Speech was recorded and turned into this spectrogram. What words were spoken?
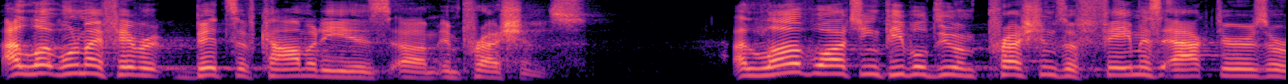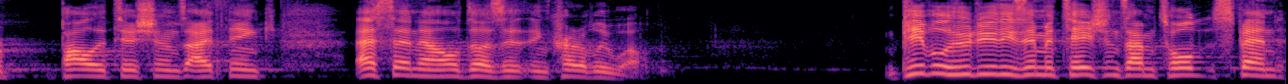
I love one of my favorite bits of comedy is um, impressions. I love watching people do impressions of famous actors or politicians. I think SNL does it incredibly well. People who do these imitations, I'm told, spend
